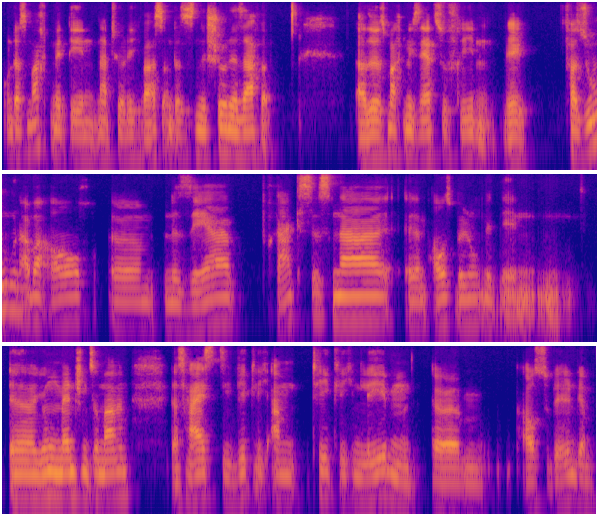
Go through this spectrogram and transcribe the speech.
Und das macht mit denen natürlich was und das ist eine schöne Sache. Also das macht mich sehr zufrieden. Wir versuchen aber auch ähm, eine sehr praxisnahe äh, Ausbildung mit den äh, jungen Menschen zu machen. Das heißt, sie wirklich am täglichen Leben ähm, auszubilden. Wir haben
